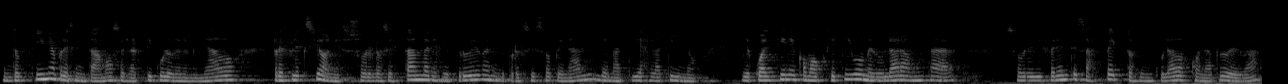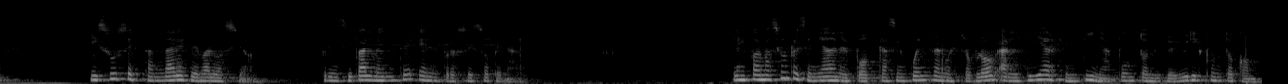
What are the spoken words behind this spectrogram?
En doctrina presentamos el artículo denominado Reflexiones sobre los estándares de prueba en el proceso penal de Matías Latino, el cual tiene como objetivo medular ahondar sobre diferentes aspectos vinculados con la prueba y sus estándares de evaluación, principalmente en el proceso penal. La información reseñada en el podcast se encuentra en nuestro blog aldiaargentina.microjuris.com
